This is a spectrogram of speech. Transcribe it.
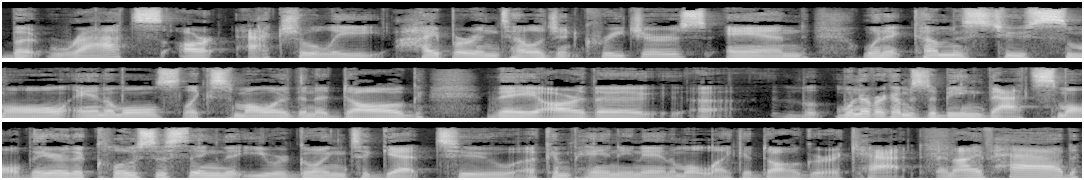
but rats are actually hyper intelligent creatures. And when it comes to small animals, like smaller than a dog, they are the, uh, whenever it comes to being that small, they are the closest thing that you are going to get to a companion animal like a dog or a cat. And I've had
